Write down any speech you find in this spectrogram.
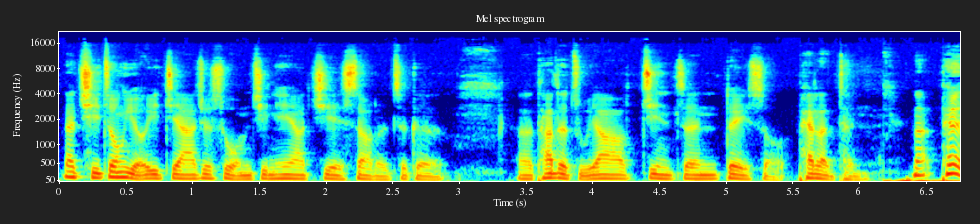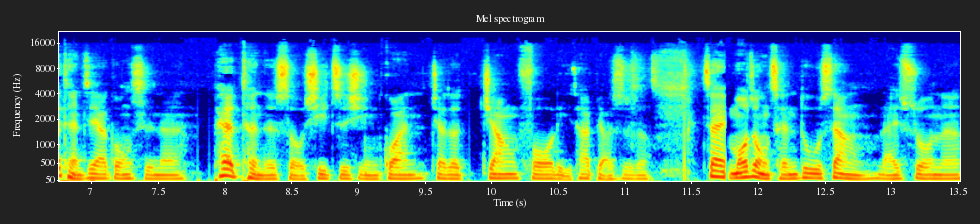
那其中有一家就是我们今天要介绍的这个，呃，它的主要竞争对手 Peloton。那 Peloton 这家公司呢？Peloton 的首席执行官叫做 John Foley，他表示说，在某种程度上来说呢，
